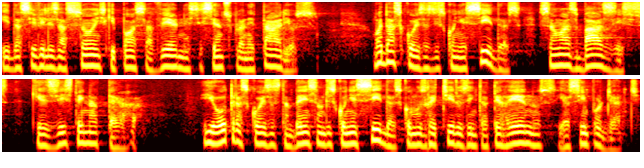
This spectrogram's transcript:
e das civilizações que possa haver nesses centros planetários, uma das coisas desconhecidas são as bases que existem na Terra. E outras coisas também são desconhecidas, como os retiros intraterrenos e assim por diante.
